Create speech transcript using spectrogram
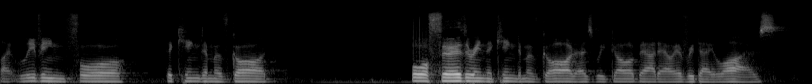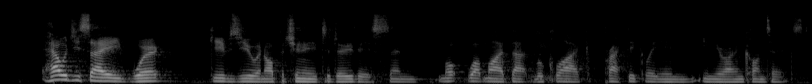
like living for the kingdom of God or furthering the kingdom of God as we go about our everyday lives. How would you say work gives you an opportunity to do this, and what might that look like practically in, in your own context?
